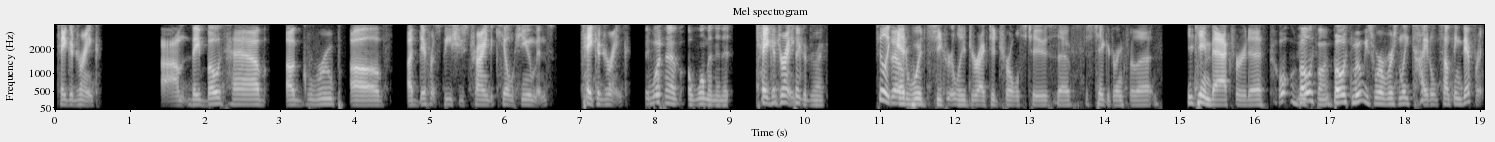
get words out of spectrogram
Take a drink. Um, they both have a group of a different species trying to kill humans. Take a drink. They What- both have a woman in it. Take a drink. Take a drink. I feel like So- Ed Wood secretly directed Trolls too, so just take a drink for that. He came back for a day. Well, both both movies were originally titled something different.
